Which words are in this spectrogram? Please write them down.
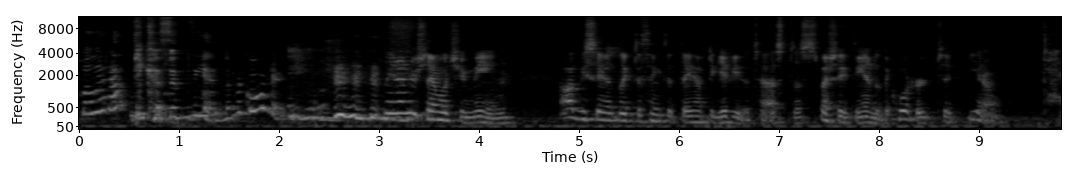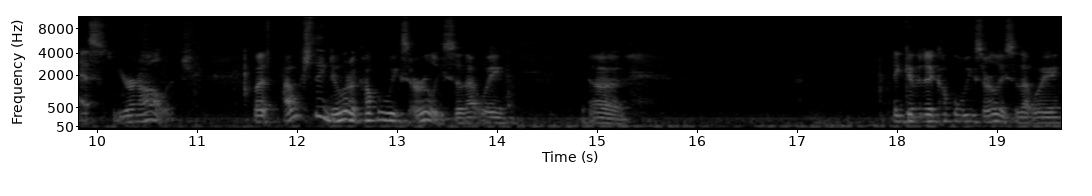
pull it up because it's the end of the quarter. I mean, I understand what you mean. Obviously, I'd like to think that they have to give you the test, especially at the end of the quarter, to, you know, test your knowledge. But I wish they do it a couple weeks early so that way, uh, they give it a couple weeks early so that way,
